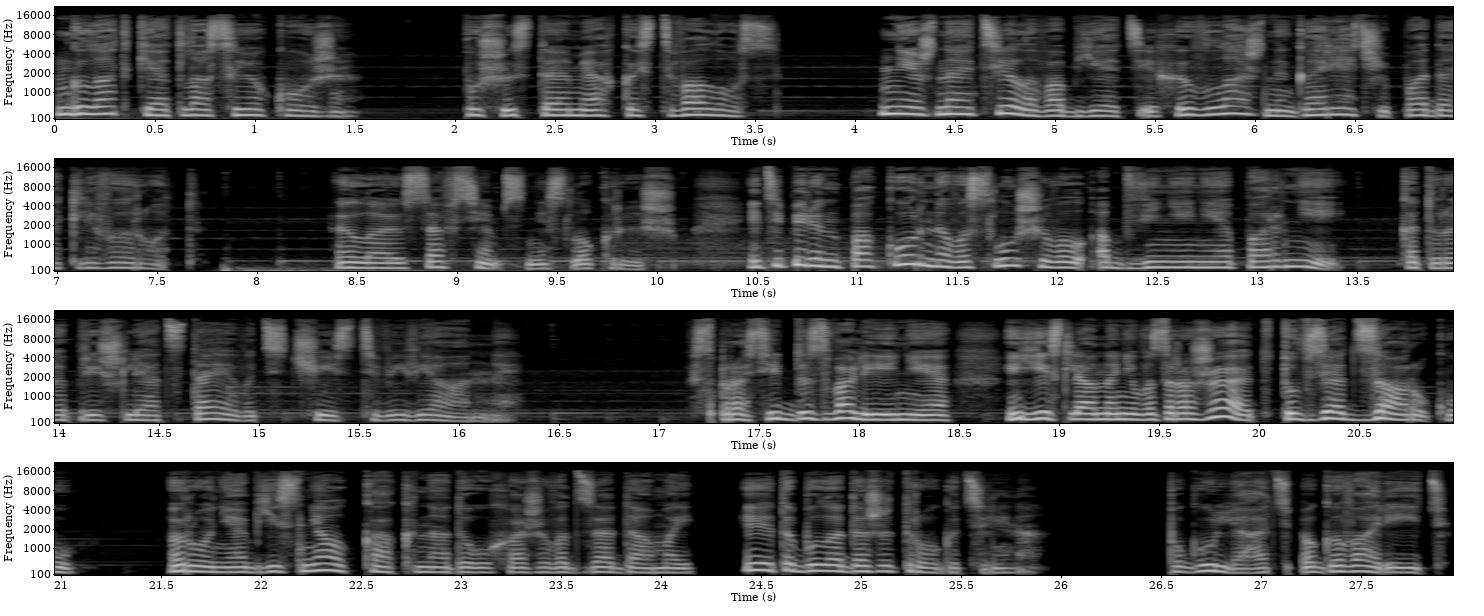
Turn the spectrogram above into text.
Гладкий атлас ее кожи, пушистая мягкость волос, нежное тело в объятиях и влажный, горячий, податливый рот. Элаю совсем снесло крышу, и теперь он покорно выслушивал обвинения парней, которые пришли отстаивать честь Вивианны. Спросить дозволения, и если она не возражает, то взять за руку. Рони объяснял, как надо ухаживать за дамой, и это было даже трогательно. Погулять, поговорить,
